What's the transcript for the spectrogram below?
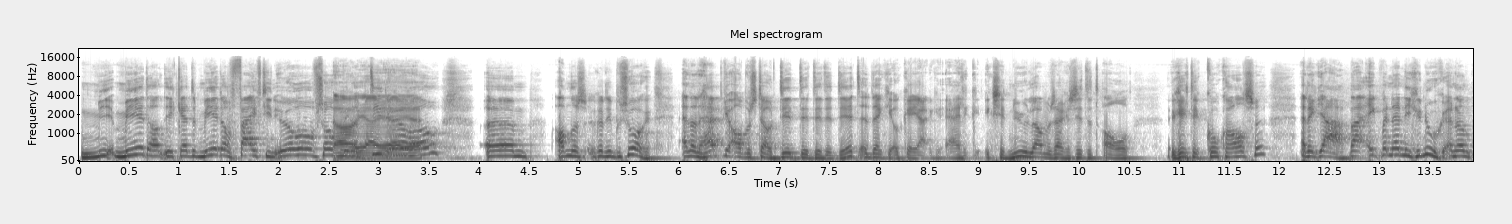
Meer, meer dan, je kent het meer dan 15 euro of zo, Oh, meer dan ja, 10 ja, ja. euro. Ehm, anders kan je bezorgen. En dan heb je al besteld dit, dit, dit, dit, dit. En dan denk je, oké, ja, eigenlijk, ik zit nu, laat maar zeggen, zit het al richting kokhalsen. En ik ja, maar ik ben net niet genoeg. En dan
